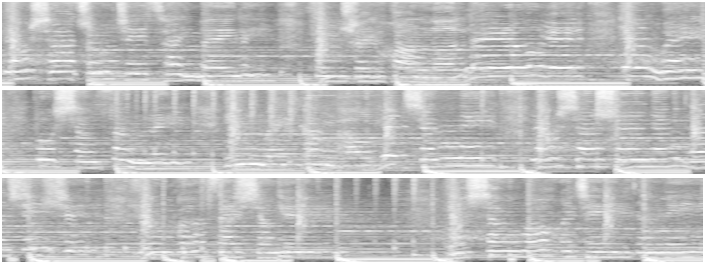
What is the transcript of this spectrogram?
留下足迹才美丽。风吹花落泪如雨，因为不想分离。因为刚好遇见你，留下十年的期许。相遇。我想我会记得你。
